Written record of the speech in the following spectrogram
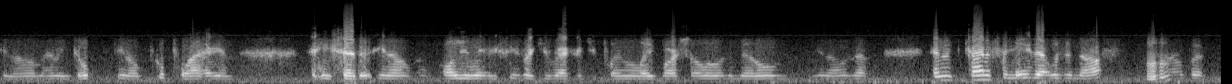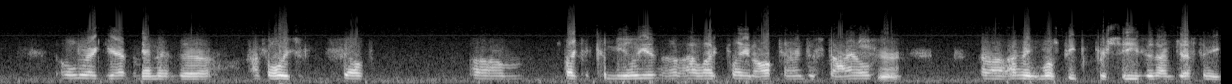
you know, I mean, go, you know, go play. And and he said that, you know, all your it seems like your records, you play a little eight bar solo in the middle, you know, and that, and kind of for me that was enough. Mm-hmm. know, but the older I get, and the, the I've always felt um, like a chameleon. I, I like playing all kinds of styles. Sure. Uh, I think most people perceive that I'm just a,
